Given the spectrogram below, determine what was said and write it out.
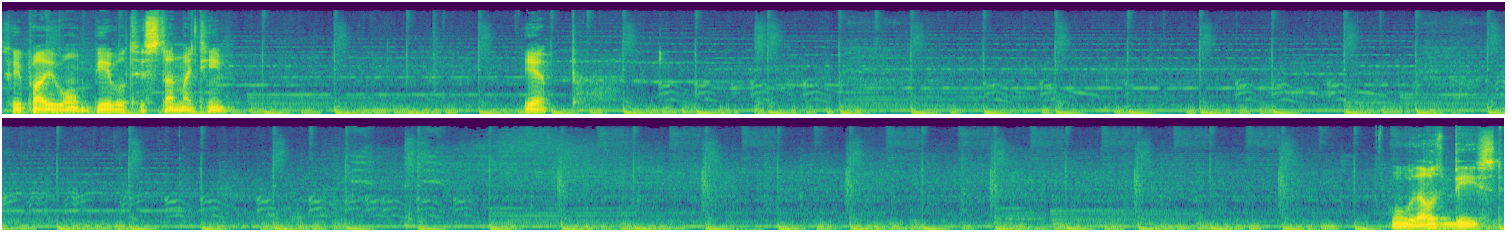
So he probably won't be able to stun my team. Yep. Ooh, that was beast.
